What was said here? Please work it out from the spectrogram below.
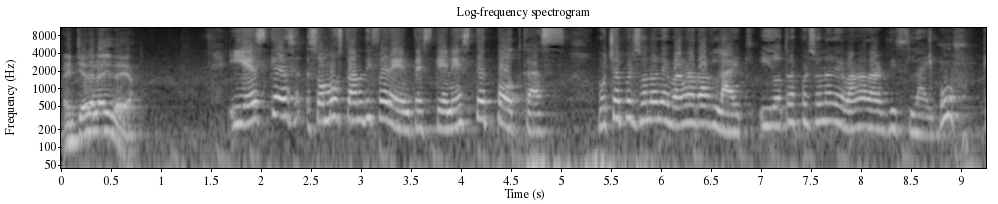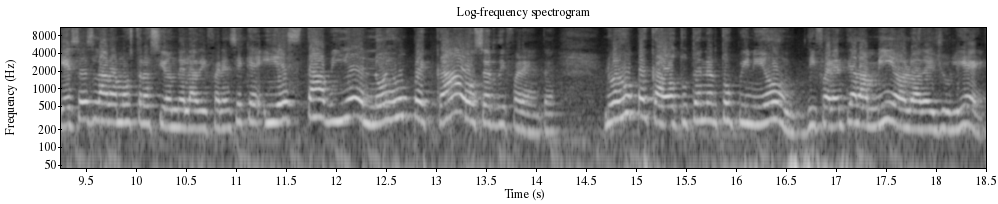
¿Entiende la idea? Y es que somos tan diferentes que en este podcast muchas personas le van a dar like y otras personas le van a dar dislike. Uf. Que esa es la demostración de la diferencia que y está bien, no es un pecado ser diferente. No es un pecado tú tener tu opinión diferente a la mía o la de Juliet.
